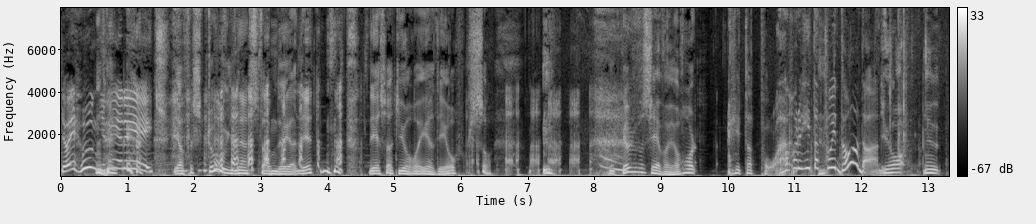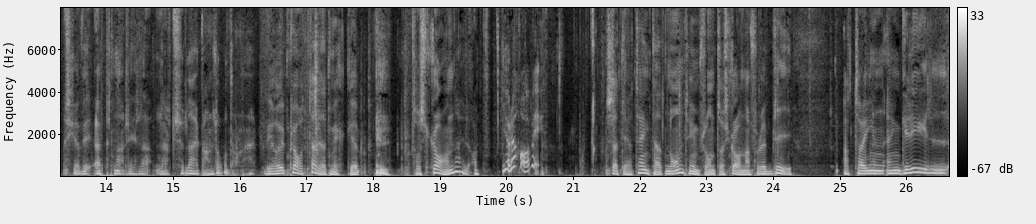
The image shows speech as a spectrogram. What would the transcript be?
Jag är hungrig Erik! Jag förstod nästan det. det. Det är så att jag är det också. Nu ska vi få se vad jag har hittat på här. Vad har du hittat på idag då? Ja, nu ska vi öppna lilla Lattjo lådan här. Vi har ju pratat rätt mycket Toscana idag. Ja, det har vi. Så att jag tänkte att någonting från Toscana får det bli. Att ta in en grill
